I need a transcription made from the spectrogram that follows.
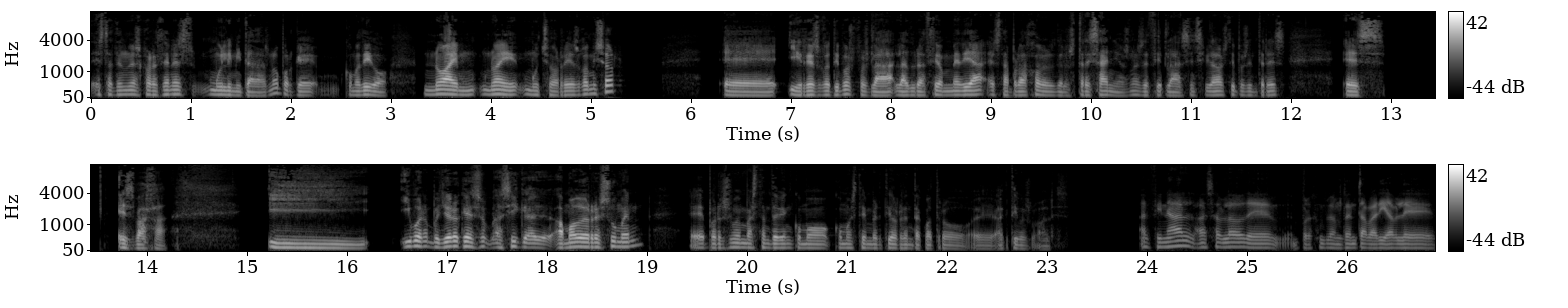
está teniendo unas correcciones muy limitadas, ¿no? Porque, como digo, no hay, no hay mucho riesgo emisor, eh, y riesgo de tipos, pues la, duración media está por debajo de los, tres años, ¿no? Es decir, la sensibilidad a los tipos de interés es, es baja. Y, y bueno, pues yo creo que es así, que a modo de resumen, eh, pues resumen bastante bien cómo, cómo está invertido Renta 4 eh, activos globales. Al final has hablado de, por ejemplo, en renta variable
